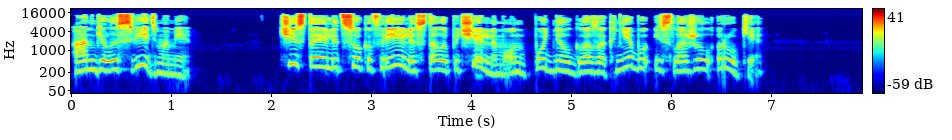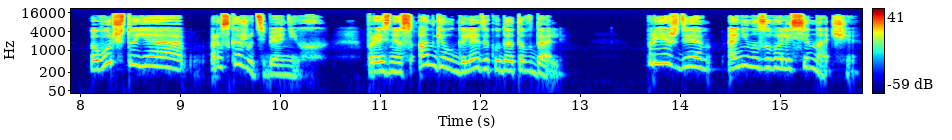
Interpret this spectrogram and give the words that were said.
Ангелы с ведьмами. Чистое лицо Кафриэля стало печальным, он поднял глаза к небу и сложил руки. «Вот что я расскажу тебе о них», — произнес ангел, глядя куда-то вдаль. «Прежде они назывались иначе.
